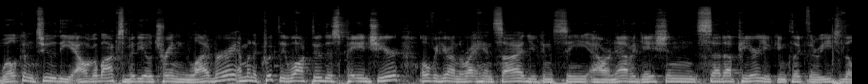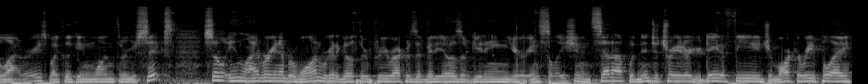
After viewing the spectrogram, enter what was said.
Welcome to the AlgoBox Video Training Library. I'm going to quickly walk through this page here. Over here on the right hand side, you can see our navigation set up here. You can click through each of the libraries by clicking one through six. So in library number one, we're going to go through prerequisite videos of getting your installation and setup with NinjaTrader, your data feeds, your market replay,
